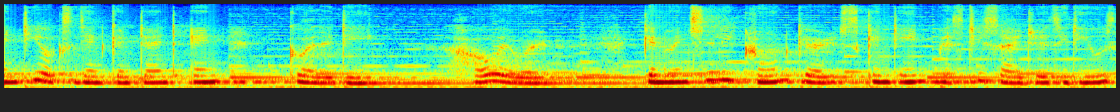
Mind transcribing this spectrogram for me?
antioxidant content and quality. However, conventionally grown carrots contain pesticide residues.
